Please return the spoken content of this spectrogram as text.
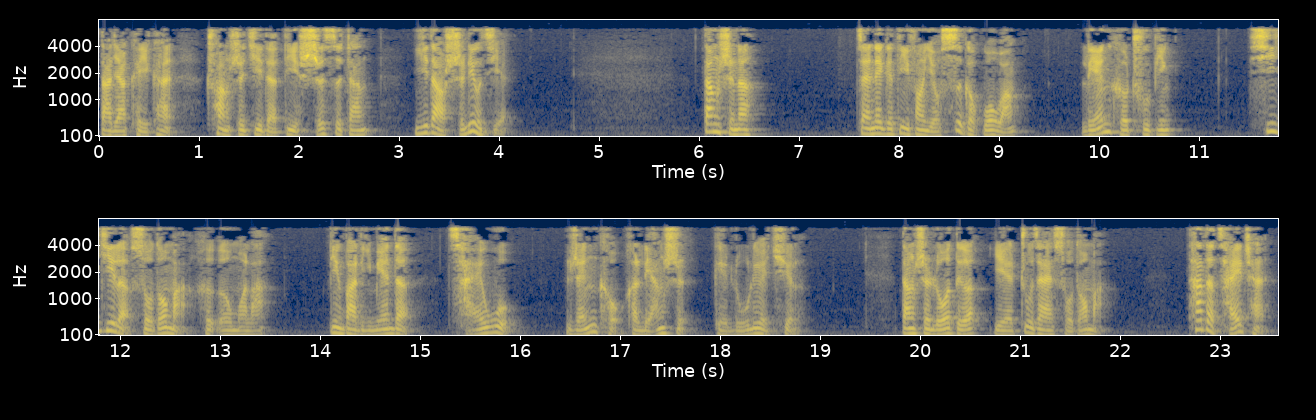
大家可以看《创世纪》的第十四章一到十六节，当时呢。在那个地方有四个国王联合出兵，袭击了索多玛和俄摩拉，并把里面的财物、人口和粮食给掳掠去了。当时罗德也住在索多玛，他的财产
